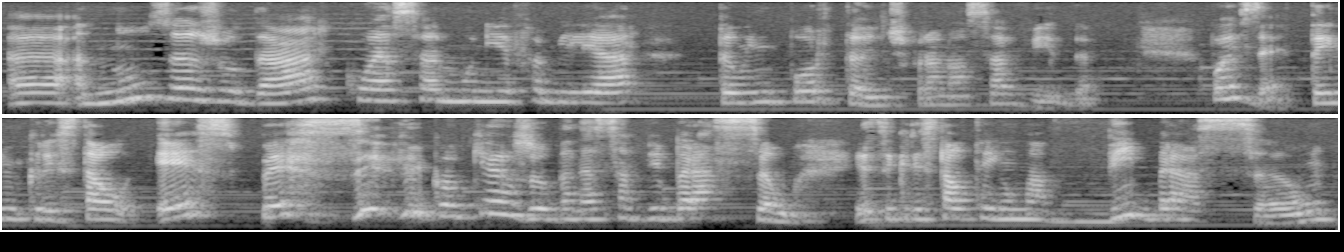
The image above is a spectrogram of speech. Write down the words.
uh, nos ajudar com essa harmonia familiar tão importante para a nossa vida? Pois é, tem um cristal específico que ajuda nessa vibração. Esse cristal tem uma vibração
